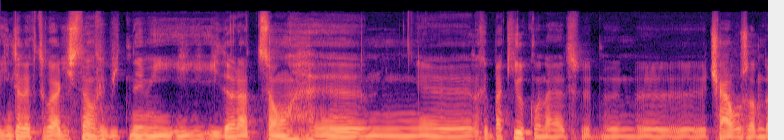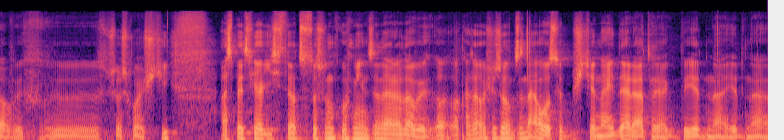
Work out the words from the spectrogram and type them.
intelektualistą wybitnym i, i doradcą e, chyba kilku nawet ciał rządowych w przeszłości, a specjalisty od stosunków międzynarodowych. Okazało się, że on znał osobiście Najdera, to jakby jedna, jedna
